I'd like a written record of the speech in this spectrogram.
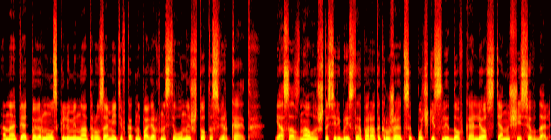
Она опять повернулась к иллюминатору, заметив, как на поверхности Луны что-то сверкает, и осознала, что серебристый аппарат окружают цепочки следов колес, тянущиеся вдаль.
